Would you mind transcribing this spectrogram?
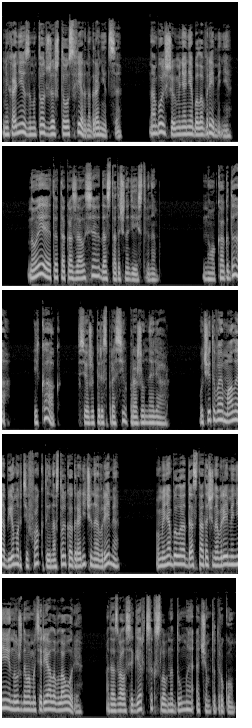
Механизм тот же, что у сфер на границе. На больше у меня не было времени, но и этот оказался достаточно действенным. «Но когда? И как?» — все же переспросил пораженный Аляр. «Учитывая малый объем артефакта и настолько ограниченное время, у меня было достаточно времени и нужного материала в Лаоре», — отозвался герцог, словно думая о чем то другом.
